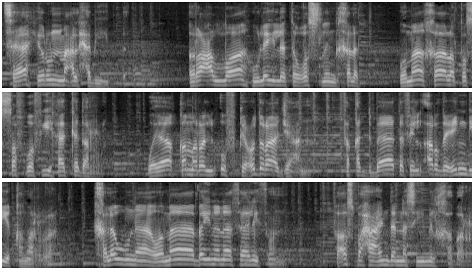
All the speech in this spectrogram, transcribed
ساهر مع الحبيب. رعى الله ليلة وصل خلت وما خالط الصفو فيها كدر. ويا قمر الأفق عد راجعا فقد بات في الأرض عندي قمر. خلونا وما بيننا ثالث. فأصبح عند النسيم الخبر.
